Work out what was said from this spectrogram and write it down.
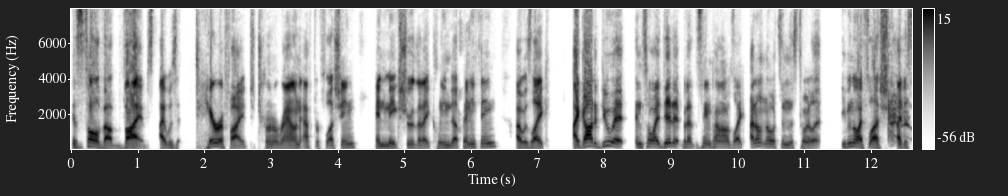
because it's all about vibes. I was terrified to turn around after flushing and make sure that I cleaned up anything. I was like, I got to do it, and so I did it. But at the same time, I was like, I don't know what's in this toilet. Even though I flushed, I just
